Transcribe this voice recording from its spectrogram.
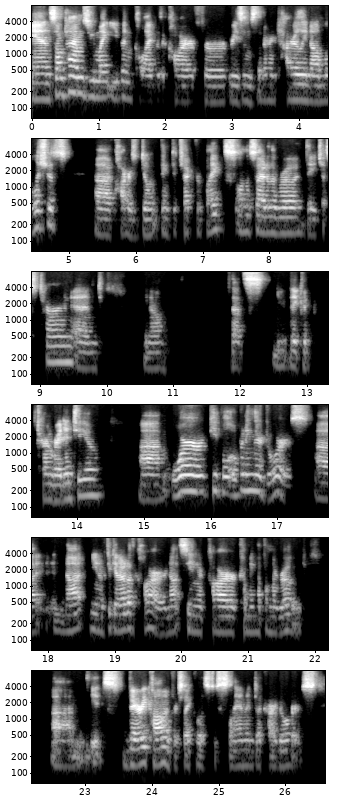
and sometimes you might even collide with a car for reasons that are entirely non-malicious. Uh, cars don't think to check for bikes on the side of the road. They just turn and, you know, that's, they could turn right into you. Um, or people opening their doors, uh, not, you know, to get out of the car, not seeing a car coming up on the road. Um, it's very common for cyclists to slam into car doors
